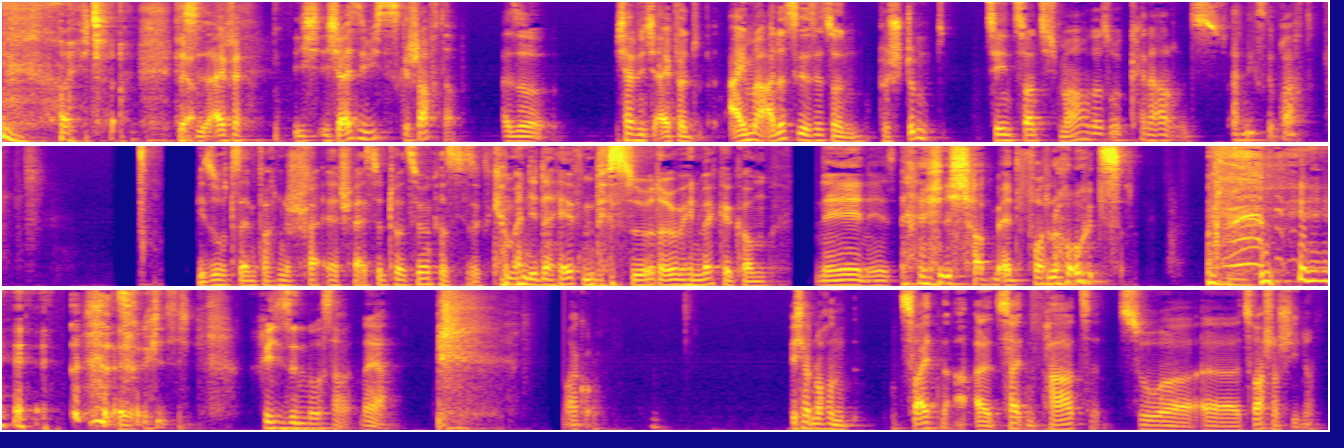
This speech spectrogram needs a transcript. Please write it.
Alter. Das Ja. ist einfach, ich, ich weiß nicht, wie ich das geschafft habe. Also, ich habe nicht einfach einmal alles gesetzt, sondern bestimmt 10, 20 Mal oder so, keine Ahnung, es hat nichts gebracht. Wieso ist einfach eine äh, scheiß Situation, Christi? Kann man dir da helfen? Bist du darüber hinweggekommen? Nee, nee, ich habe Mad Followed. Richtig, sinnlos, aber naja. Marco. Ich habe noch einen zweiten, äh, zweiten Part zur, äh, zur Waschmaschine.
